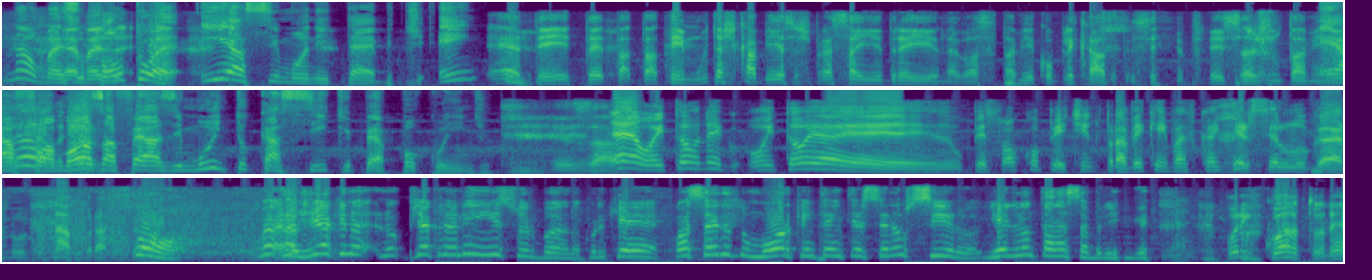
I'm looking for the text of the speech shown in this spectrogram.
Não, mas É, o mas ponto é, e a Simone Tebet, hein? É, tem, tem, tá- tá- tem muitas cabeças pra essa hidra aí. O negócio tá meio complicado pra esse, pra esse ajuntamento. É a famosa frase muito cacique pra pouco índio. Exato. É, ou então, nego- ou então é, é o pessoal competindo pra ver quem vai ficar em terceiro lugar no- na apuração. Bom, mas pior que, não, pior que não é nem isso, Urbano, porque com a saída do Moro, quem tá em terceiro é o Ciro, e ele não tá nessa briga. Por enquanto, né?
